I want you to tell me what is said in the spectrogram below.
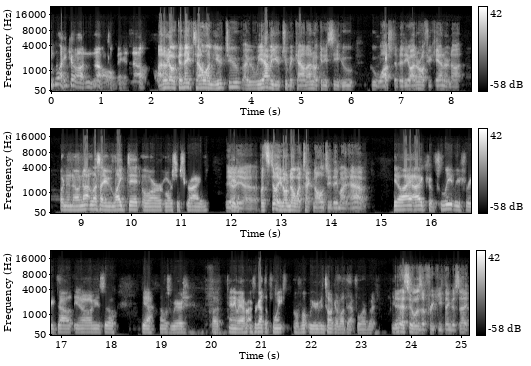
like oh no, man, no. I don't know. Can they tell on YouTube? I mean, we have a YouTube account. I don't know. Can you see who who watched the video? I don't know if you can or not. Oh no, no, not unless I liked it or or subscribed. Yeah, Yeah. yeah. But still, you don't know what technology they might have. You know, I I completely freaked out. You know, I mean, so yeah, that was weird. But anyway, I, I forgot the point of what we were even talking about that for. But. Yes, it was a freaky thing to say.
